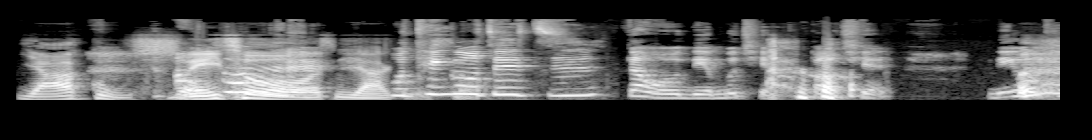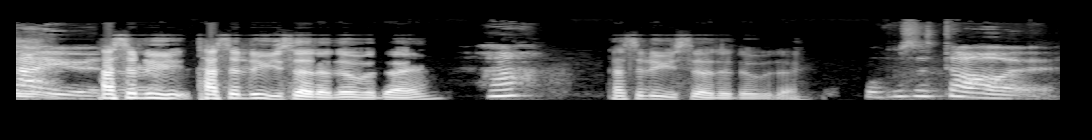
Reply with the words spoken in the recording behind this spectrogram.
亚古兽，没错，是亚古。我听过这只，但我连不起来，抱歉，离我太远。它是绿，它是绿色的，对不对？啊？它是绿色的，对不对？我不知道，哎，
